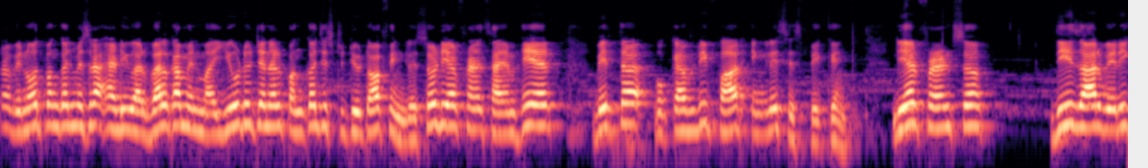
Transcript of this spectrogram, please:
Vinod Pankaj Mishra and you are welcome in my YouTube channel Pankaj institute of English so dear friends I am here with vocabulary for English speaking dear friends these are very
